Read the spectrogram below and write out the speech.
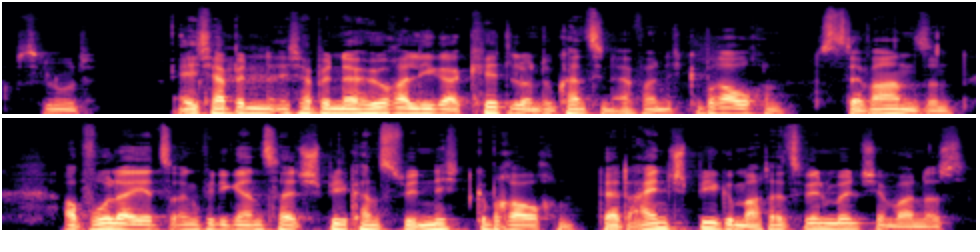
Absolut. Ich habe in, ich hab in der Hörerliga Kittel und du kannst ihn einfach nicht gebrauchen. Das ist der Wahnsinn. Obwohl er jetzt irgendwie die ganze Zeit spielt, kannst du ihn nicht gebrauchen. Der hat ein Spiel gemacht, als wir in München waren, das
